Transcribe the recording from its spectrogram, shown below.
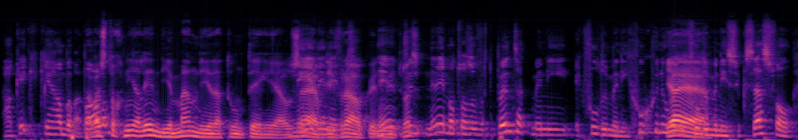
Ga ik een keer gaan Maar bepalen... dat was toch niet alleen die man die dat toen tegen jou zei, of die vrouw, ik weet nee, niet was. nee, nee, maar het was over het punt dat ik me niet... Ik voelde me niet goed genoeg, Ja, en ik ja, voelde ja. me niet succesvol. En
